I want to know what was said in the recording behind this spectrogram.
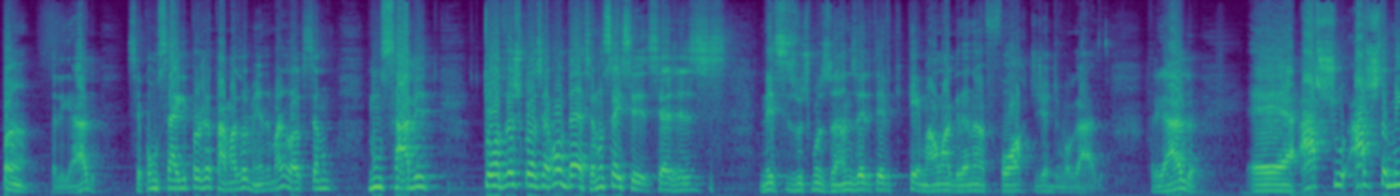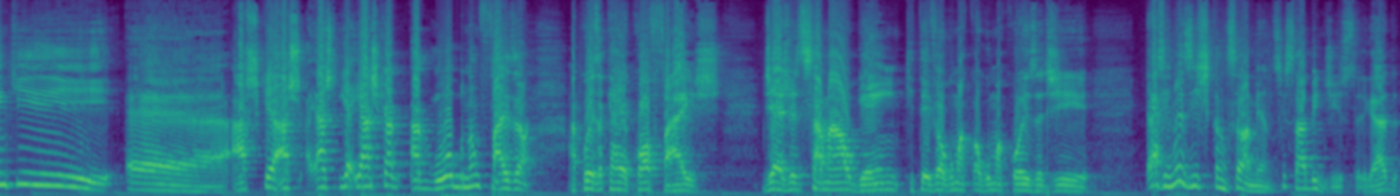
pan, tá ligado? Você consegue projetar mais ou menos, mas logo você não, não sabe todas as coisas que acontecem. Eu não sei se, se às vezes nesses últimos anos ele teve que queimar uma grana forte de advogado, tá ligado? É, acho, acho também que. É, acho que. Acho, acho, e acho que a, a Globo não faz a, a, coisa que a Record faz, de às vezes chamar alguém que teve alguma, alguma coisa de Assim, não existe cancelamento, vocês sabem disso, tá ligado?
